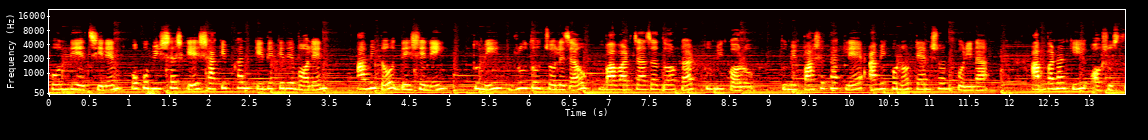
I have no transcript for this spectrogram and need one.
ফোন দিয়েছিলেন। অপু বিশ্বাসকে সাকিব খান কেঁদে কেঁদে বলেন, আমি তো দেশে নেই। তুমি দ্রুত চলে যাও। বাবার যা যা দরকার তুমি করো। তুমি পাশে থাকলে আমি কোনো টেনশন করি না। আব্বা নাকি অসুস্থ।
